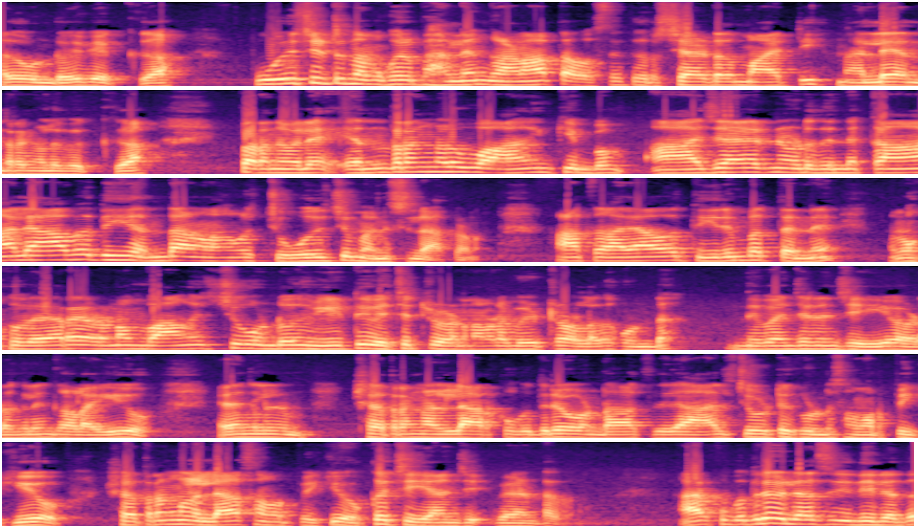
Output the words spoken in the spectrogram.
അത് കൊണ്ടുപോയി വെക്കുക. പൂജിച്ചിട്ട് നമുക്കൊരു ഫലം കാണാത്ത അവസ്ഥ തീർച്ചയായിട്ടും അത് മാറ്റി നല്ല യന്ത്രങ്ങൾ വെക്കുക. പറഞ്ഞ പോലെ യന്ത്രങ്ങൾ വാങ്ങിക്കുമ്പം ആചാര്യനോട് ഇതിന്റെ കാലാവധി എന്താണെന്ന് നമ്മൾ ചോദിച്ച് മനസ്സിലാക്കണം. ആ കാലാവധി തീരുമ്പോൾ തന്നെ നമുക്ക് വേറെ ഒരെണ്ണം വാങ്ങിച്ചു കൊണ്ടുവന്ന് വീട്ടിൽ വെച്ചിട്ട് വേണം നമ്മുടെ വീട്ടിലുള്ളത് കൊണ്ട് നിബഞ്ജനം ചെയ്യുകയോ എവിടെങ്കിലും കളയുകയോ ഏതെങ്കിലും ക്ഷേത്രങ്ങളിൽ ആർക്കും ഉപദ്രവം ഉണ്ടാകത്തിൽ ആൽച്ചോട്ടി കൊണ്ട് സമർപ്പിക്കുകയോ ക്ഷേത്രങ്ങളെല്ലാം സമർപ്പിക്കുകയോ ഒക്കെ ചെയ്യാൻ വേണ്ടത്. ആർക്കും ഉപദ്രവമില്ലാത്ത രീതിയിൽ അത്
